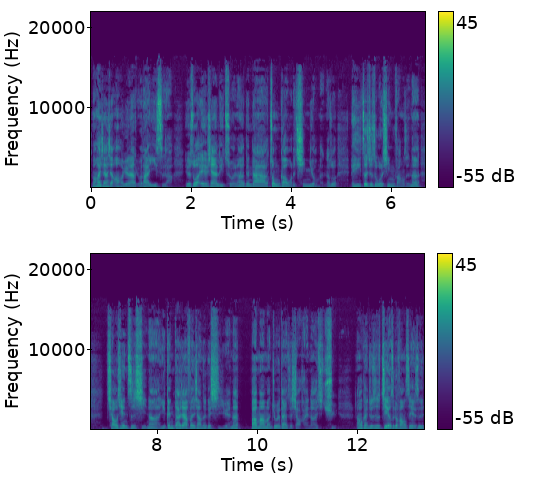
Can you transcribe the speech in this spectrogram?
然后还想想哦，原来有他的意思啊，也就是说，哎，现在礼出，然后跟大家忠告我的亲友们，他说，哎，这就是我的新房子，那乔迁之喜，那也跟大家分享这个喜悦，那爸妈们就会带着小孩然后一起去，然后可能就是借由这个方式，也是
